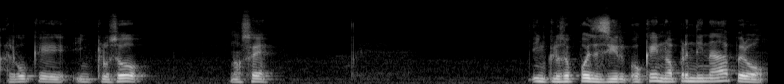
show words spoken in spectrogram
Algo que incluso, no sé, incluso puedes decir, ok, no aprendí nada, pero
